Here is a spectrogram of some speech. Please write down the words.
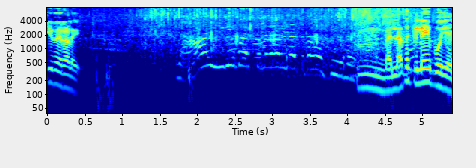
നോക്കി ഒരാൾ. വല്ലാത്ത കിളിയായി പോയി.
